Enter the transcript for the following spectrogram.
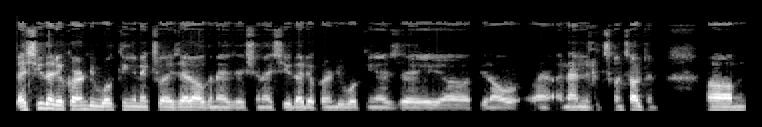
I see that you're currently working in XYZ organization. I see that you're currently working as a, uh, you know, an analytics consultant. Um,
